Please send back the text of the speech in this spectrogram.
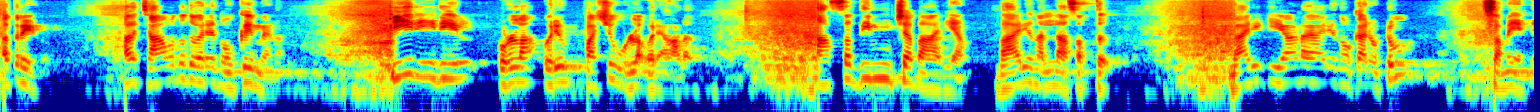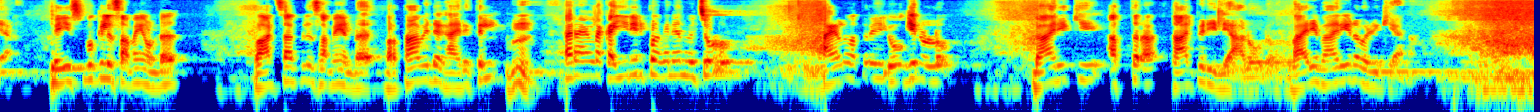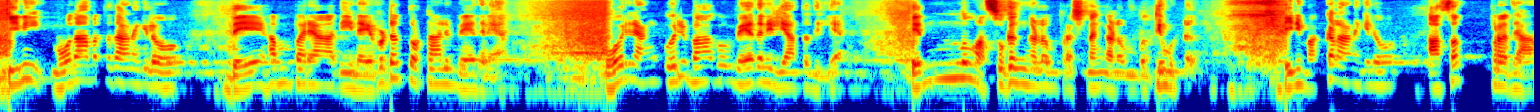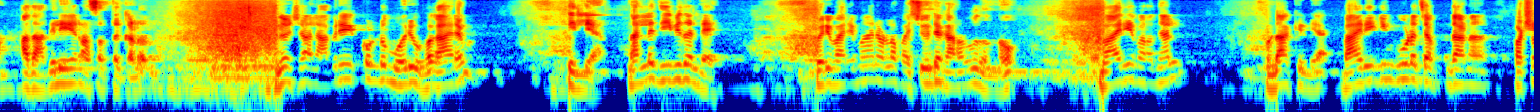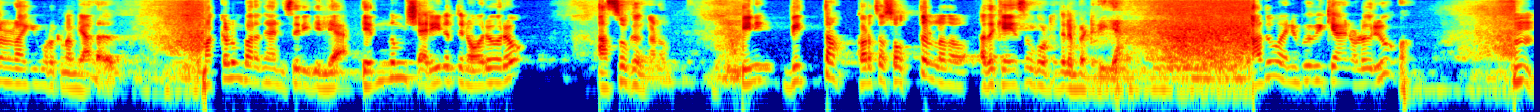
അത്രയേ ഉള്ളൂ. അത് ചാവുന്നത് വരെ നോക്കുകയും വേണം. ഈ രീതിയിൽ ഉള്ള ഒരു പശു ഉള്ള ഒരാൾ അസതിംച ഭാര്യ. ഭാര്യ നല്ല അസത്ത്. ഭാര്യയ്ക്ക് ഇയാളുടെ കാര്യം നോക്കാൻ ഒട്ടും സമയമില്ല. ഫേസ്ബുക്കിൽ സമയമുണ്ട് വാട്സാപ്പിൽ സമയമുണ്ട്. ഭർത്താവിന്റെ കാര്യത്തിൽ അയാളുടെ കയ്യിലിരിപ്പ് എങ്ങനെയാന്ന് വെച്ചോളൂ. അയാളും അത്രേ യോഗ്യനുള്ളൂ. ഭാര്യയ്ക്ക് അത്ര താല്പര്യമില്ല ആളോട്. ഭാര്യ ഭാര്യയുടെ വഴിക്കാണ്. ഇനി മൂന്നാമത്തതാണെങ്കിലോ ദേഹം പരാധീന എവിടെ തൊട്ടാലും വേദനയാണ് ഒരു ഒരു ഭാഗവും വേദന ഇല്ലാത്തതില്ല എന്നും അസുഖങ്ങളും പ്രശ്നങ്ങളും ബുദ്ധിമുട്ട്. ഇനി മക്കളാണെങ്കിലോ അസത്പ്രജ അത് അതിലേറെ അസത്തുക്കൾ എന്ന് വെച്ചാൽ അവരെ കൊണ്ടും ഒരു ഉപകാരം ഇല്ല. നല്ല ജീവിതമല്ലേ ഒരു വരുമാനമുള്ള പശുവിന്റെ കറവ് നിന്നു. ഭാര്യ പറഞ്ഞാൽ ഉണ്ടാക്കില്ല. ഭാര്യയ്ക്കും കൂടെ എന്താണ് ഭക്ഷണം ഉണ്ടാക്കി കൊടുക്കണം ഇയാൾ മക്കളും പറഞ്ഞ അനുസരിക്കില്ല. എന്നും ശരീരത്തിന് ഓരോരോ അസുഖങ്ങളും. ഇനി വിത്തം കുറച്ച് സ്വത്തുള്ളതോ അത് കേസും കൂട്ടത്തിലും പെട്ടിരിക്കുക. അതും അനുഭവിക്കാനുള്ള ഒരു ഉം,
